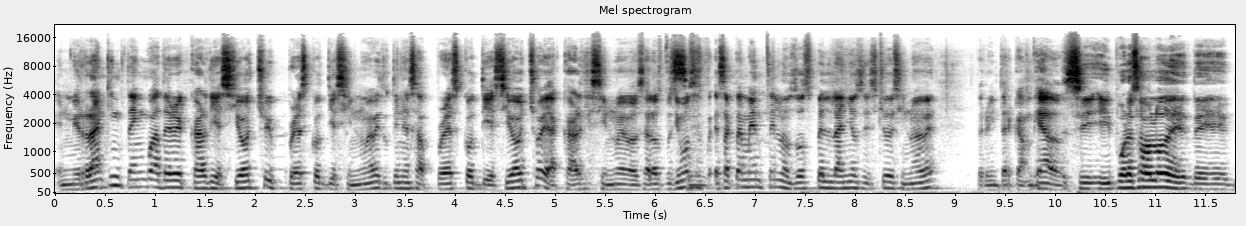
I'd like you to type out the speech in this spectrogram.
En mi ranking tengo a Derek Carr 18 y Prescott 19. Tú tienes a Prescott 18 y a Carr 19. O sea, los pusimos Sí. exactamente en los dos peldaños 18-19, pero intercambiados. Sí, y por eso hablo de, de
